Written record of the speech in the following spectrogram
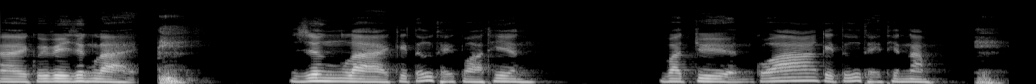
À, quý vị dừng lại. Dừng lại cái tứ thể tòa thiền và chuyển qua cái tứ thể thiền nằm.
